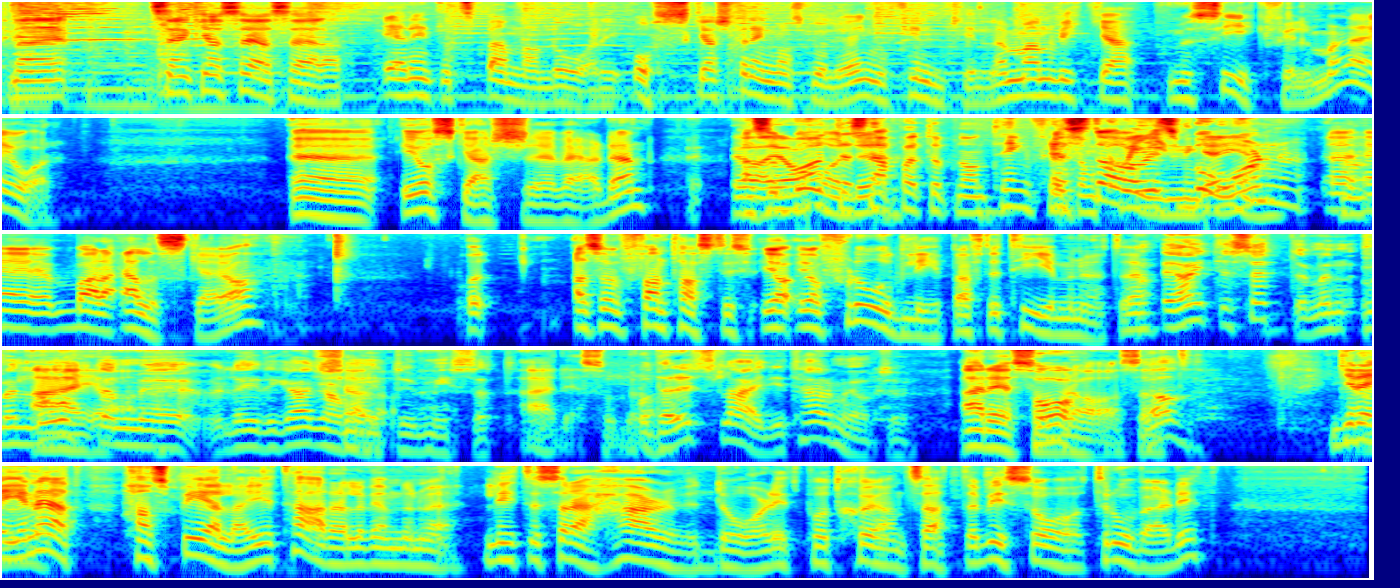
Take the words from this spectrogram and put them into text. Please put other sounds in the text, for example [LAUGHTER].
Nej, sen kan jag säga så här att är det inte ett spännande år i Oscars för en gångs skull? Jag är ingen filmkille, men vilka musikfilmer det är i år. Eh, I Oscarsvärlden. Ja, Alltså jag har inte snappat upp någonting förutom Star is Queen-grejen. Born eh, eh, bara älskar jag. Och, alltså fantastiskt. Jag, jag flodlipa efter tio minuter. Jag har inte sett det, men, men Nej, låten ja. med Lady Gaga har man inte missat. Nej, det är så bra. Och där är slide-gitarr med också. Nej, det är så Åh, bra. Så Ja. att, grejen är att han spelar gitarr, eller vem det nu är, lite sådär halvdåligt på ett skönt sätt. Det blir så trovärdigt.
